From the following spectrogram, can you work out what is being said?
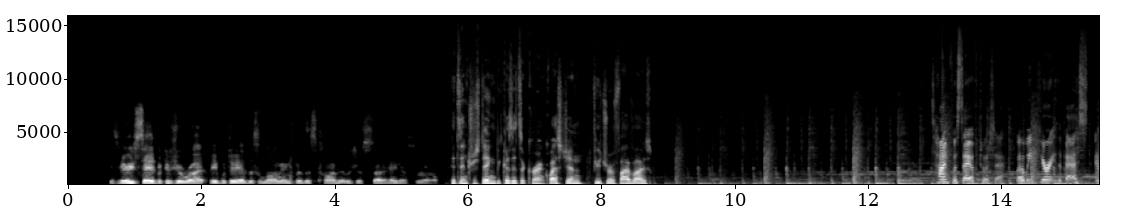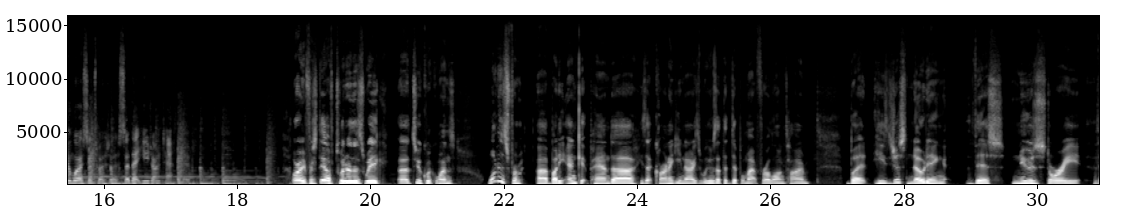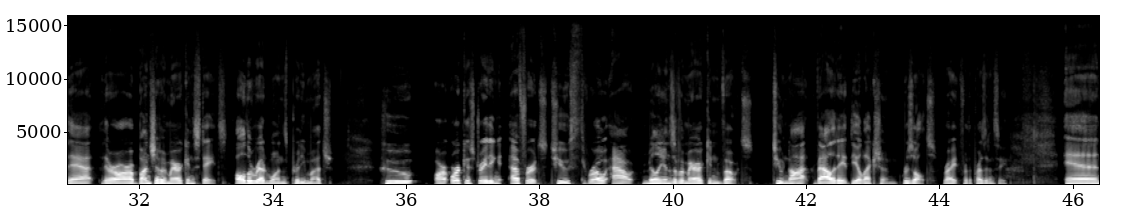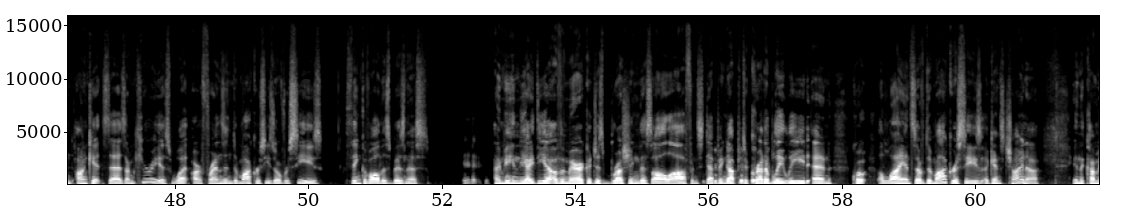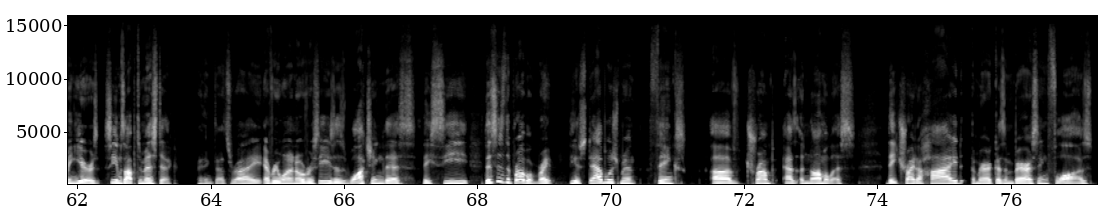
it's very sad because you're right. People do have this longing for this time that was just so heinous and wrong. it's interesting because it's a current question future of five eyes Time for Stay Off Twitter, where we curate the best and worst of Twitter so that you don't have to. All right, for stay off Twitter this week, uh, two quick ones. One is from uh, Buddy Ankit Panda. He's at Carnegie now. He was at the Diplomat for a long time, but he's just noting this news story that there are a bunch of American states, all the red ones pretty much, who are orchestrating efforts to throw out millions of American votes to not validate the election results, right, for the presidency. And Ankit says, I'm curious what our friends in democracies overseas think of all this business. I mean, the idea of America just brushing this all off and stepping up to credibly lead an quote alliance of democracies against China in the coming years seems optimistic. I think that's right. Everyone overseas is watching this. They see this is the problem, right? The establishment thinks of Trump as anomalous. They try to hide America's embarrassing flaws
